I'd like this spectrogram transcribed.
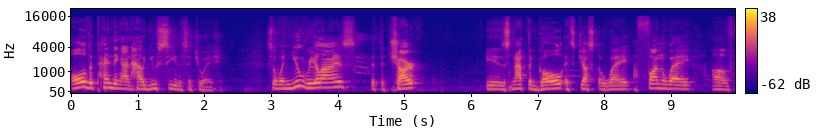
all depending on how you see the situation. So when you realize that the chart is not the goal, it's just a way, a fun way of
